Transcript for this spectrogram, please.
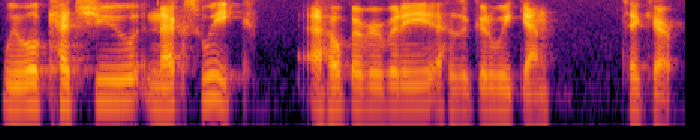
we will catch you next week. I hope everybody has a good weekend. Take care.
